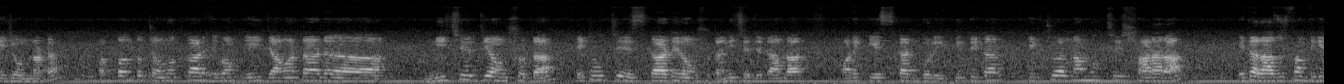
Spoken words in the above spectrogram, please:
এই যে ওড়নাটা অত্যন্ত চমৎকার এবং এই জামাটার নিচের যে অংশটা এটা হচ্ছে স্কার্টের অংশটা নিচে যেটা আমরা অনেকে স্কার্ট বলি কিন্তু এটার অ্যাকচুয়াল নাম হচ্ছে সারারা। এটা রাজস্থান থেকে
